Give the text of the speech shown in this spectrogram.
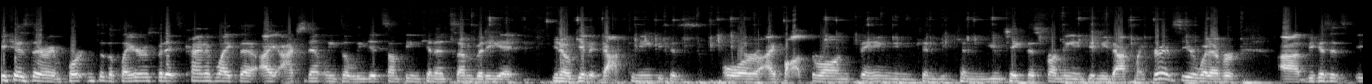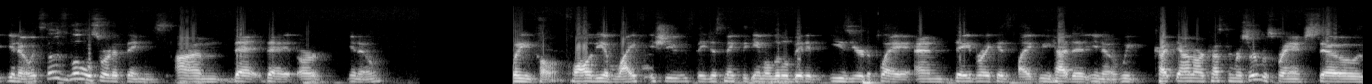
because they're important to the players, but it's kind of like that I accidentally deleted something. Can somebody you know give it back to me because or I bought the wrong thing and can can you take this from me and give me back my currency or whatever? Uh, because it's you know it's those little sort of things um, that that are you know what do you call them? Quality of life issues. They just make the game a little bit easier to play. And Daybreak is like we had to, you know, we cut down our customer service branch, so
